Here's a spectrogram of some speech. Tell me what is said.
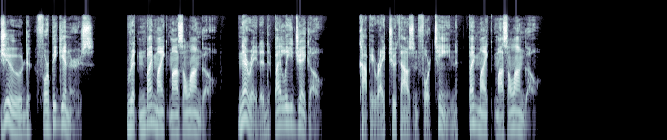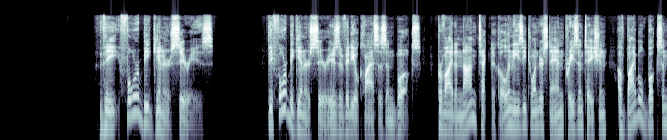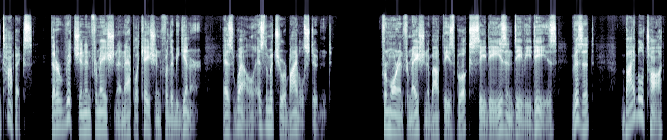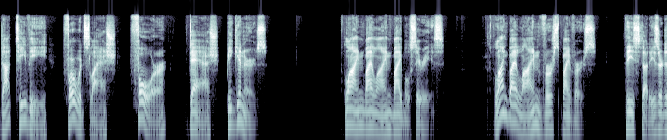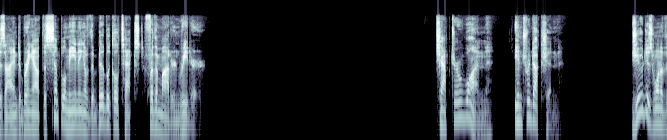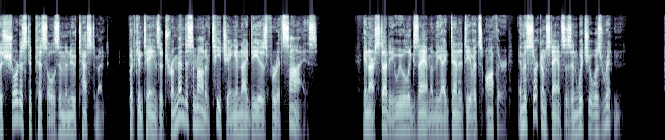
Jude for Beginners. Written by Mike Mazzalongo. Narrated by Lee Jago. Copyright 2014 by Mike Mazzalongo. The For Beginners series. The For Beginners series of video classes and books provide a non technical and easy to understand presentation of Bible books and topics that are rich in information and application for the beginner, as well as the mature Bible student. For more information about these books, CDs, and DVDs, visit BibleTalk.tv forward slash for dash beginners. Line by Line Bible Series. Line by line, verse by verse. These studies are designed to bring out the simple meaning of the biblical text for the modern reader. Chapter 1 Introduction Jude is one of the shortest epistles in the New Testament, but contains a tremendous amount of teaching and ideas for its size. In our study, we will examine the identity of its author and the circumstances in which it was written.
